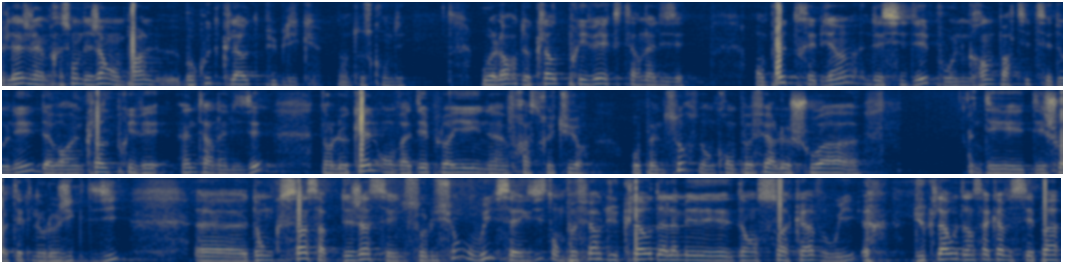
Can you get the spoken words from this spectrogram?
là j'ai l'impression déjà on parle beaucoup de cloud public dans tout ce qu'on dit, ou alors de cloud privé externalisé on peut très bien décider pour une grande partie de ces données d'avoir un cloud privé internalisé dans lequel on va déployer une infrastructure open source. Donc on peut faire le choix des, choix technologiques dits. Euh, donc ça, ça déjà, c'est une solution. Oui, ça existe. On peut faire du cloud dans sa cave, oui. du cloud dans sa cave, c'est pas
